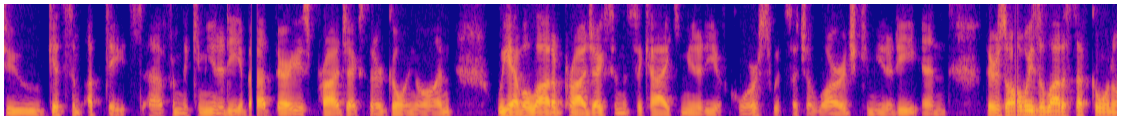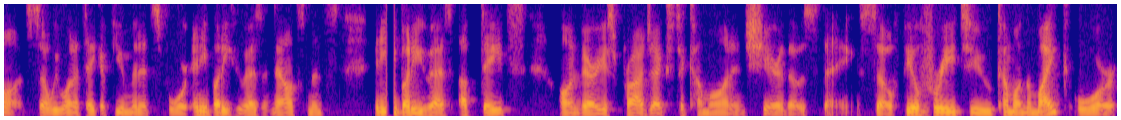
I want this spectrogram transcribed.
to get some updates uh, from the community about various projects that are going on. We have a lot of projects in the Sakai community, of course, with such a large community, and there's always a lot of stuff going on. So we want to take a few minutes for anybody who has announcements, anybody who has updates on various projects to come on and share those things. So feel free to come on the mic or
